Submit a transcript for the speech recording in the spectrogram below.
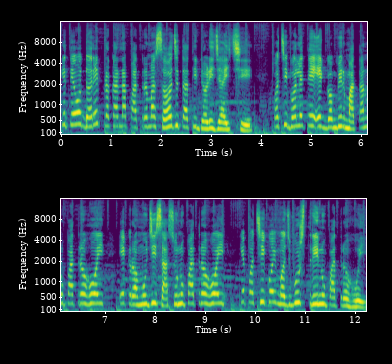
કે તેઓ દરેક પ્રકારના પાત્રમાં સહજતાથી ઢળી જાય છે. પછી ભલે તે એક ગંભીર માતાનું પાત્ર હોય, એક રમૂજી સાસુનું પાત્ર હોય કે પછી કોઈ મજબૂર સ્ત્રીનું પાત્ર હોય,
